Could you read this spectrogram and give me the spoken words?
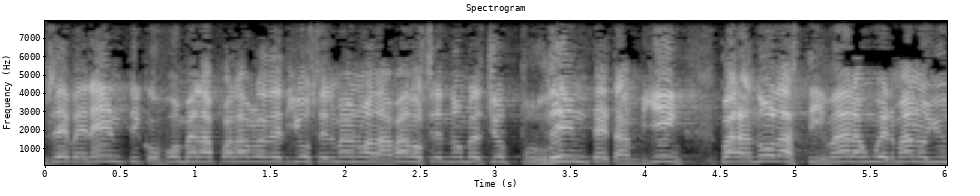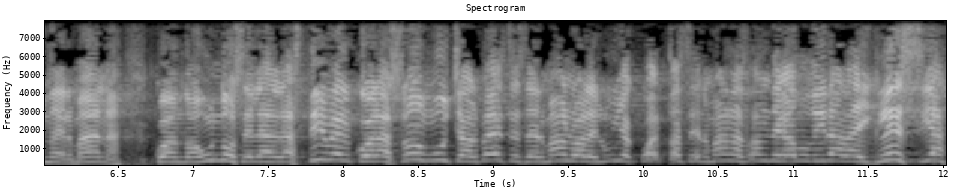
reverente y conforme a la palabra de Dios, hermano, alabado sea el nombre del Señor, prudente también, para no lastimar a un hermano y una hermana. Cuando a uno se le lastima el corazón, muchas veces, hermano, aleluya, ¿cuántas hermanas han dejado de ir a la iglesia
